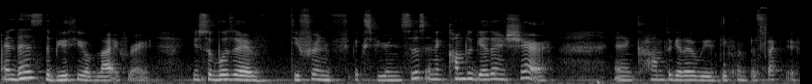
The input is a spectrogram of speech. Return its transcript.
And that's the beauty of life, right? You're supposed to have different experiences and then come together and share and come together with different perspective.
